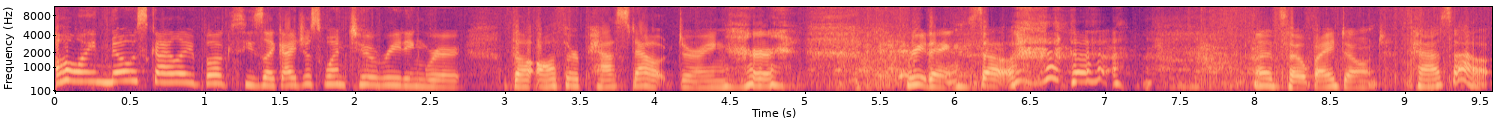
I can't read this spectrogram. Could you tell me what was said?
"Oh, I know Skylight Books." He's like, "I just went to a reading where the author passed out during her reading, so let's hope I don't pass out."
